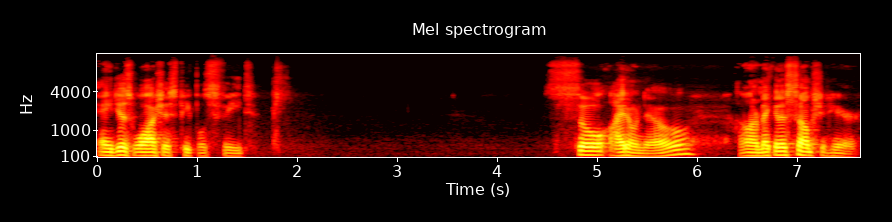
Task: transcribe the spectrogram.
and he just washes people's feet. So I don't know. I want to make an assumption here.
